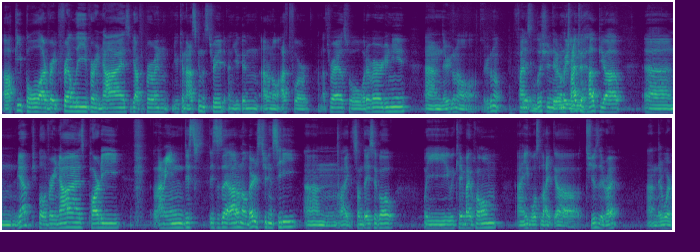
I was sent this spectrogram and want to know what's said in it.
Uh, people are very friendly, very nice. If you have a problem, you can ask in the street, and you can I don't know ask for an address or whatever you need, and they're gonna they're gonna find a solution. they're They're gonna try to help you out. and yeah, people are very nice. Party. I mean, this this is a I don't know very student city, and like some days ago, we we came back home, and it was like uh, Tuesday, right? And there were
